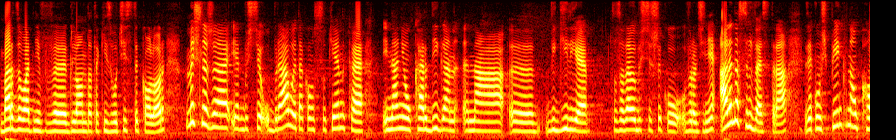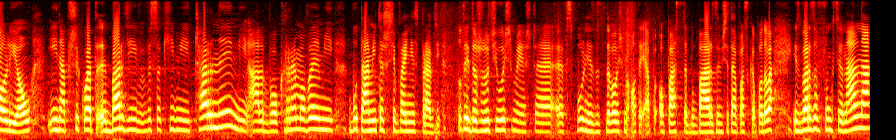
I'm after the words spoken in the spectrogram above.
Bardzo ładnie wygląda taki złocisty kolor. Myślę, że jakbyście ubrały taką sukienkę i na nią kardigan na Wigilię to zadałybyście szyku w rodzinie, ale na Sylwestra z jakąś piękną kolią i na przykład y, bardziej wysokimi czarnymi albo kremowymi butami też się fajnie sprawdzi. Tutaj dorzuciłyśmy jeszcze e, wspólnie, zdecydowałyśmy o tej opasce, bo bardzo mi się ta opaska podoba. Jest bardzo funkcjonalna.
